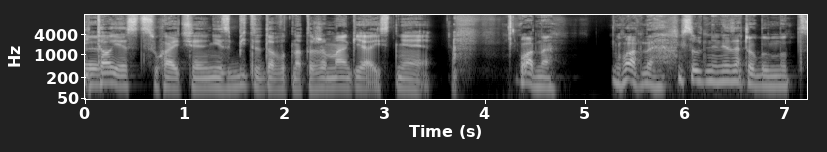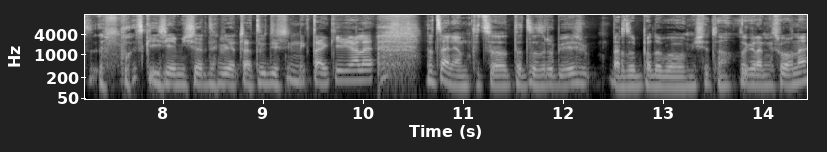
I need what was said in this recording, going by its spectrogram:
I E, to jest, słuchajcie, niezbity dowód na to, że magia istnieje. Ładne. Ładne. Absolutnie nie zacząłbym od płaskiej ziemi średniowiecza, tudzież innych takich, ale doceniam to co, to, co zrobiłeś. Bardzo podobało mi się to zagranie słowne.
